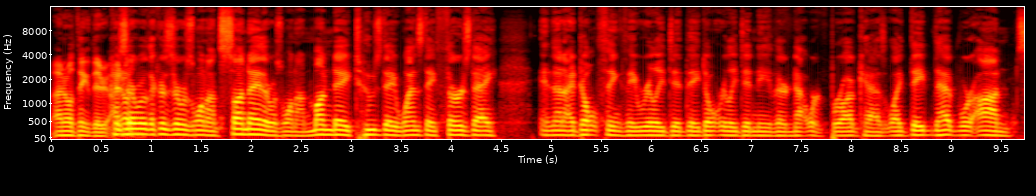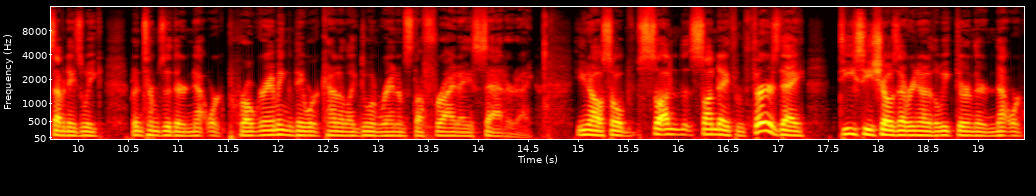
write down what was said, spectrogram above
I don't think there. Because there, were- 'cause there was one on Sunday, there was one on Monday, Tuesday, Wednesday, Thursday, and then I don't think they really did. They don't really did any of their network broadcast. Like they had were on seven days a week, but in terms of their network programming, they were kind of like doing random stuff Friday, Saturday. You know, so sun, Sunday through Thursday, DC shows every night of the week during their network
